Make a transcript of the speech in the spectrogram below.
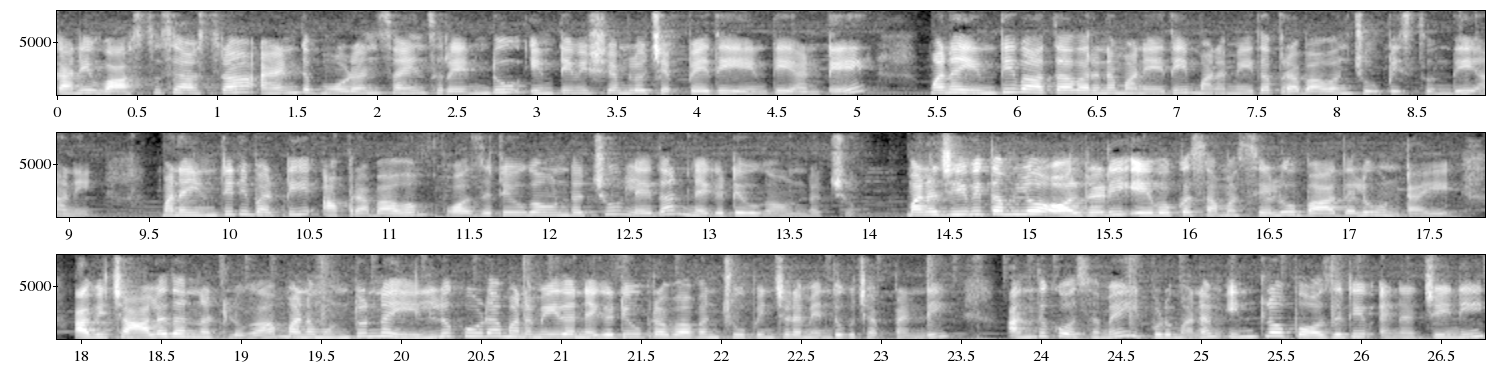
కానీ వాస్తుశాస్త్ర అండ్ మోడర్న్ సైన్స్ రెండు ఇంటి విషయంలో చెప్పేది ఏంటి అంటే మన ఇంటి వాతావరణం అనేది మన మీద ప్రభావం చూపిస్తుంది అని. మన ఇంటిని బట్టి ఆ ప్రభావం పాజిటివ్గా ఉండొచ్చు లేదా నెగటివ్గా ఉండొచ్చు. మన జీవితంలో ఆల్రెడీ ఏవో ఒక సమస్యలు బాధలు ఉంటాయి. అవి చాలదన్నట్లుగా మనం ఉంటున్న ఇల్లు కూడా మన మీద నెగటివ్ ప్రభావం చూపించడం ఎందుకు చెప్పండి? అందుకోసమే ఇప్పుడు మనం ఇంట్లో పాజిటివ్ ఎనర్జీని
